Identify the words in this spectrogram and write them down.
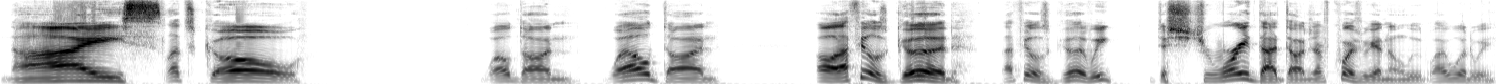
Nice. Let's go. Well done. Well done. Oh, that feels good. That feels good. We destroyed that dungeon. Of course we got no loot. Why would we?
